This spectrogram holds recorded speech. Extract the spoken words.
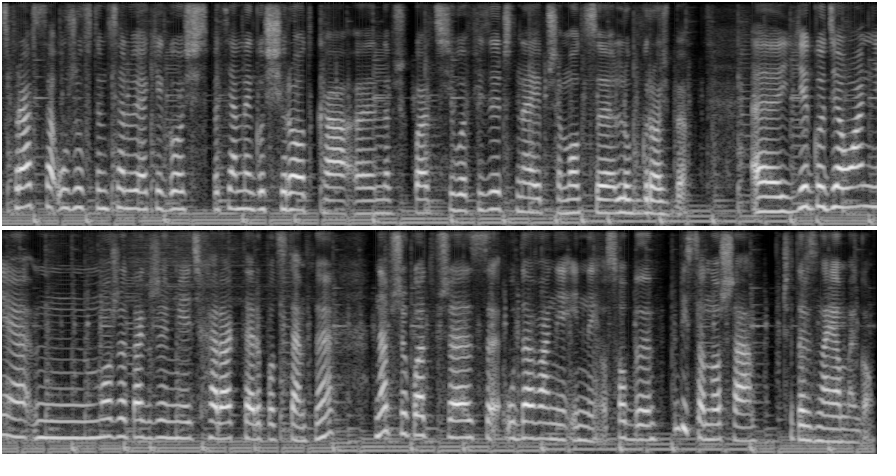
sprawca użył w tym celu jakiegoś specjalnego środka, e, np. siły fizycznej, przemocy lub groźby. E, Jego działanie mm, może także mieć charakter podstępny, np. przez udawanie innej osoby, listonosza czy też znajomego.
